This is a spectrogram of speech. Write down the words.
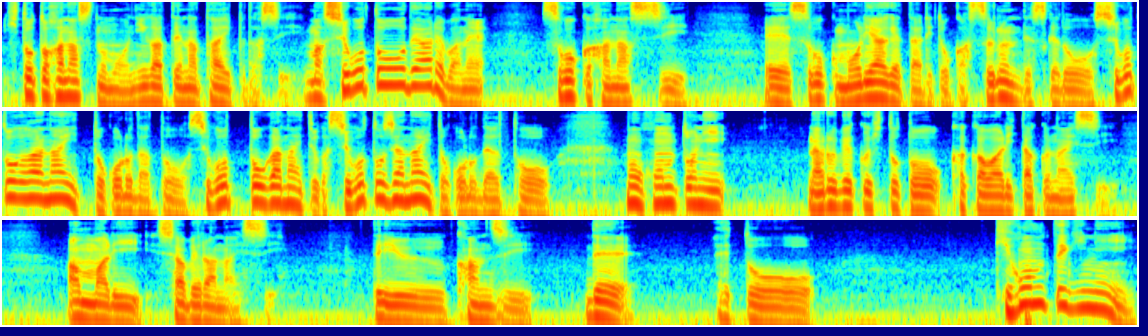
人と話すのも苦手なタイプだし、まあ仕事であればね、すごく話すし、えーすごく盛り上げたりとかするんですけど、仕事がないところだと、仕事がないというか仕事じゃないところだと、もう本当になるべく人と関わりたくないし、あんまり喋らないし、っていう感じ。で、えっと、基本的に、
